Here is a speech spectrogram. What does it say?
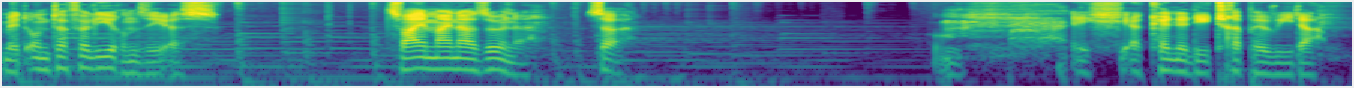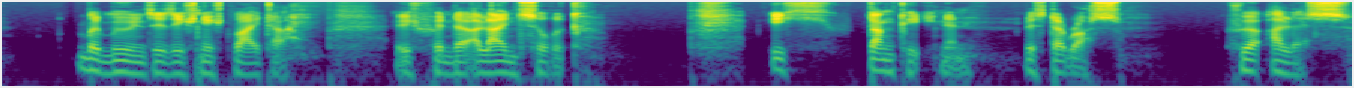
Mitunter verlieren sie es. Zwei meiner Söhne, Sir. Ich erkenne die Treppe wieder. Bemühen Sie sich nicht weiter. Ich finde allein zurück. Ich danke Ihnen, Mr. Ross für alles.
